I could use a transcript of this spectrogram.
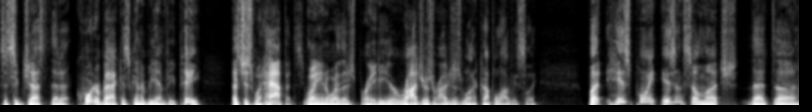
to suggest that a quarterback is going to be MVP. That's just what happens. Well, you know, whether it's Brady or Rodgers. Rodgers won a couple, obviously. But his point isn't so much that, uh,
